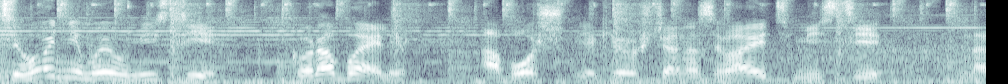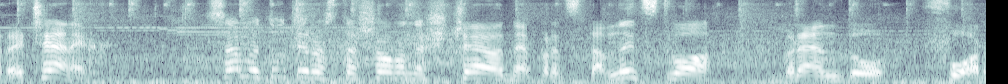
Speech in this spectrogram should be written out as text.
Сьогодні ми у місті Корабелів, або ж як його ще називають, місті наречених. Саме тут і розташоване ще одне представництво бренду Ford.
